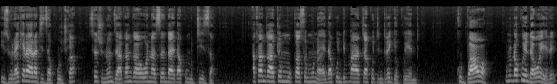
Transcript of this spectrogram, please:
Izwi rake rairatidza kutya sezvinonzi akanga aona sendaida kumutiza. Akanga atomuka somunhu aida kundibata kuti ndirege kuenda. Kubhawa? Unoda kuendawo here?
